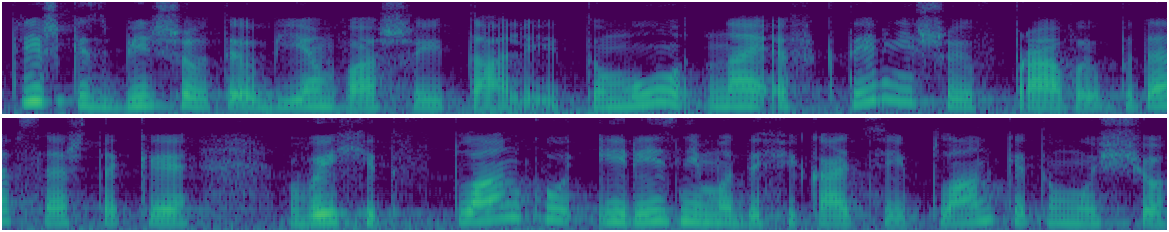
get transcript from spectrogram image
трішки збільшувати об'єм вашої талії. Тому найефективнішою вправою буде все ж таки вихід в планку і різні модифікації планки, тому що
